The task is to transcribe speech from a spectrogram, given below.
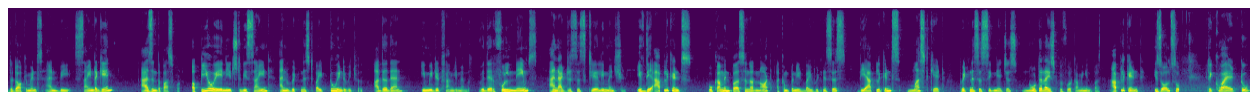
the documents and be signed again as in the passport. A POA needs to be signed and witnessed by two individuals other than immediate family members with their full names and addresses clearly mentioned. If the applicants who come in person are not accompanied by witnesses, the applicants must get witnesses' signatures notarized before coming in person. Applicant is also required to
